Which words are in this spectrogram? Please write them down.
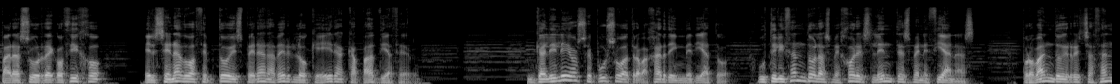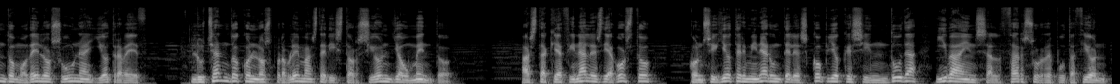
Para su regocijo, el Senado aceptó esperar a ver lo que era capaz de hacer. Galileo se puso a trabajar de inmediato, utilizando las mejores lentes venecianas, probando y rechazando modelos una y otra vez, luchando con los problemas de distorsión y aumento, hasta que a finales de agosto consiguió terminar un telescopio que sin duda iba a ensalzar su reputación,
